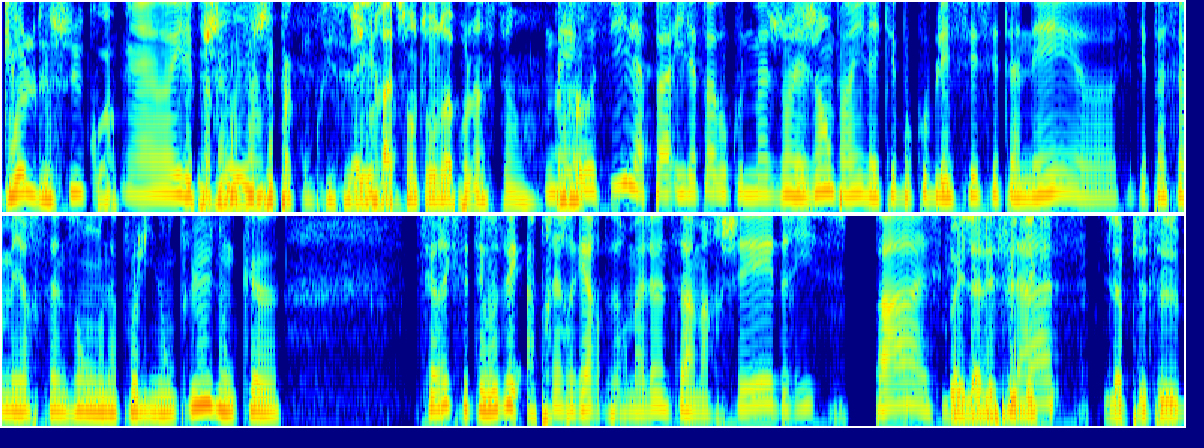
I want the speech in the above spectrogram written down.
gueule dessus, quoi. Ouais, ouais, il est pas Je- content. J'ai pas compris ces Bah, il rate son tournoi pour l'instant. Mais Uh-huh. aussi, il a pas, il a pas beaucoup de matchs dans les jambes. hein. Il a été beaucoup blessé cette année. Euh, c'était pas sa meilleure saison au Napoli non plus. Donc, euh, c'est vrai que c'était osé. Après, regarde, Vermaelen, ça a marché. Driss, pas. Est-ce que Bah, il c'est a laissé place? Il a peut-être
